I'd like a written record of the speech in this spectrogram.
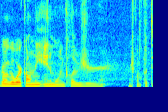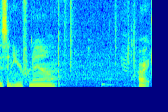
we're gonna go work on the animal enclosure. I'm just gonna put this in here for now. All right.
